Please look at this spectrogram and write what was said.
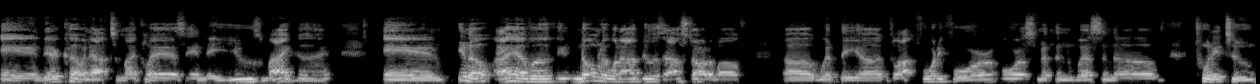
and they're coming out to my class and they use my gun, and you know I have a normally what I'll do is I'll start them off uh, with the uh, Glock 44 or a Smith and Wesson um, 22.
